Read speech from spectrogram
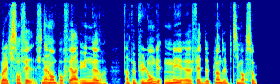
voilà, qui sont faits finalement pour faire une œuvre un peu plus longue, mais euh, faite de plein de petits morceaux.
